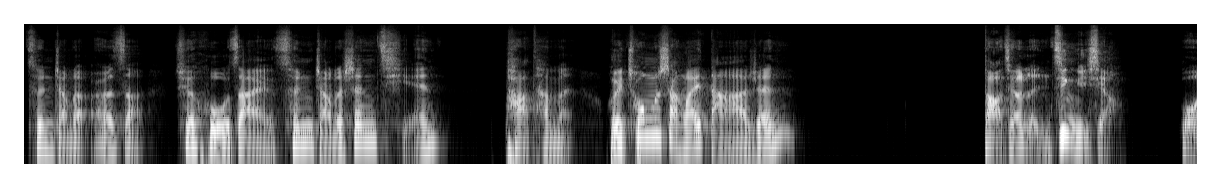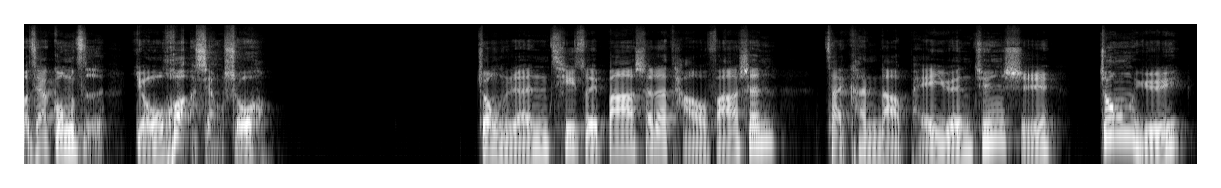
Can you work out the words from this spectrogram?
村长的儿子却护在村长的身前，怕他们会冲上来打人。大家冷静一下，我家公子有话想说。众人七嘴八舌的讨伐声，在看到裴元君时，终于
